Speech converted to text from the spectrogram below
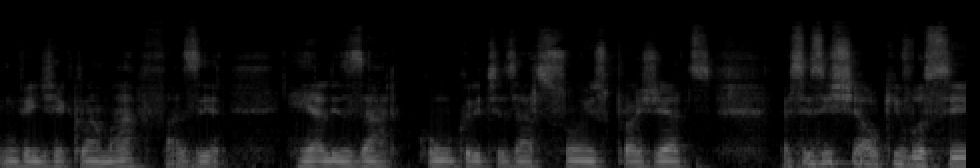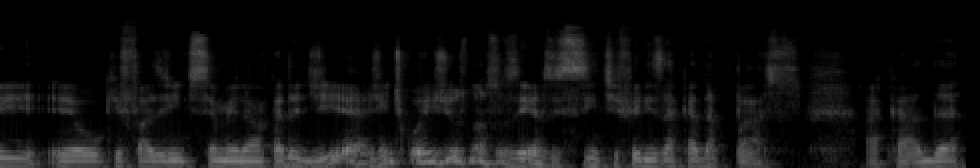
em vez de reclamar, fazer, realizar, concretizar sonhos, projetos, mas se existe algo que você, é, o que faz a gente ser melhor a cada dia, é a gente corrigir os nossos erros e se sentir feliz a cada passo, a cada,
